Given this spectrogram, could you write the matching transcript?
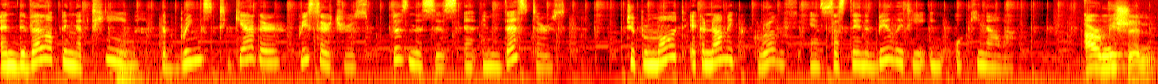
and developing a team that brings together researchers, businesses, and investors to promote economic growth and sustainability in Okinawa. Our mission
